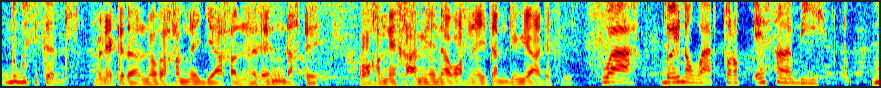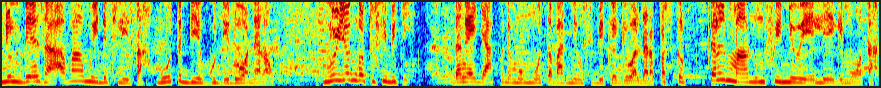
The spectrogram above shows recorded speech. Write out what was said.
dugg si kër gi. Mu nekk daal loo nga xam ne jaaxal na leen ndaxte koo xam ne xàmmee na wax na itam di yaa def li waa doy na waar trop instant bii ñun déjà avant muy def lii sax boo tëddee guddi doo nelaw. Lu yëngatu si biti da ngay jàpp ne moom moo tabaat ñëw si biir kër gi wala dara parce que tellement nu mu fiy ñëwee léegi moo tax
